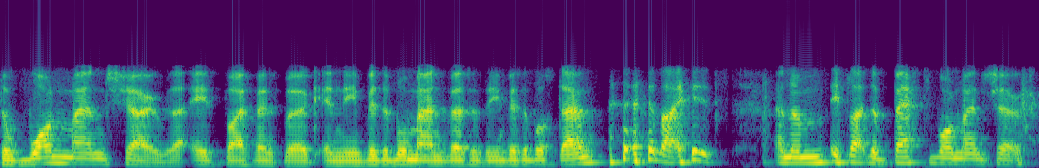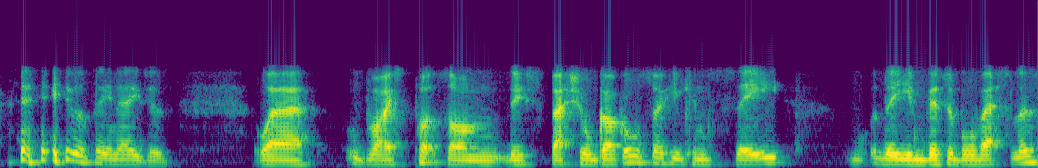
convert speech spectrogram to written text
the one man show that is Bryce Remsburg in the Invisible Man versus the Invisible Stan. like it's and um, it's like the best one man show you'll see in ages, where Bryce puts on these special goggles so he can see the invisible wrestlers.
